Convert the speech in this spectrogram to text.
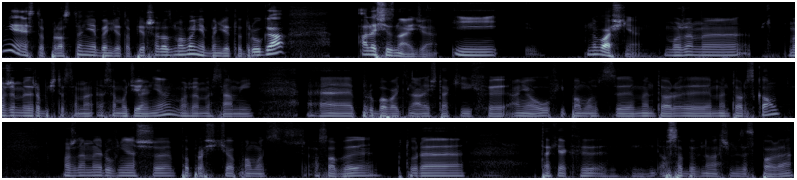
Nie jest to proste, nie będzie to pierwsza rozmowa, nie będzie to druga, ale się znajdzie. I no właśnie, możemy, Możemy robić to samodzielnie, możemy sami e, próbować znaleźć takich e, aniołów i pomoc mentor, mentorską. Możemy również poprosić o pomoc osoby, które, tak jak osoby w naszym zespole,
